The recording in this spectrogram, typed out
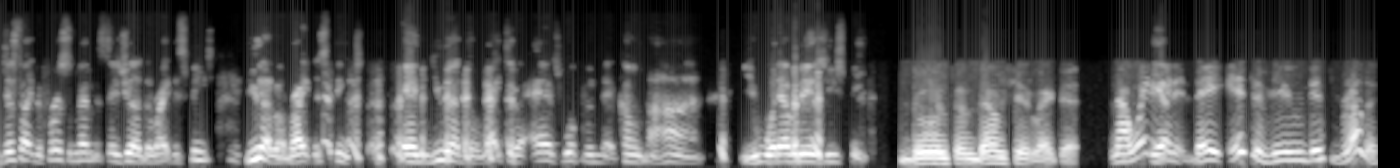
just like the First Amendment says you have the right to speech, you have a right to speech, and you have the right to the ass whooping that comes behind you, whatever it is you speak. Doing some dumb shit like that. Now wait a Yep. minute. They interviewed this brother.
